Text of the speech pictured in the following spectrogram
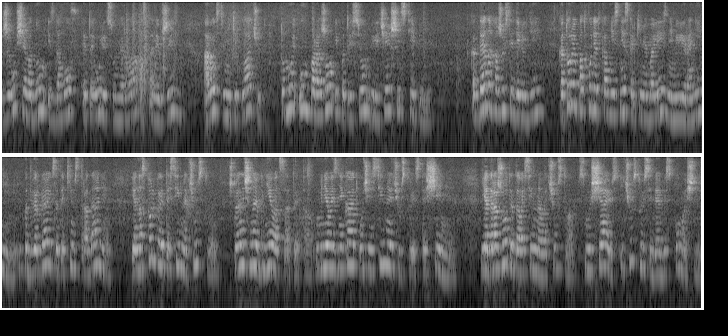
живущая в одном из домов этой улицы, умерла, оставив жизнь, а родственники плачут, то мой ум поражен и потрясен в величайшей степени. Когда я нахожусь среди людей, которые подходят ко мне с несколькими болезнями или ранениями и подвергаются таким страданиям, я настолько это сильно чувствую, что я начинаю гневаться от этого. У меня возникает очень сильное чувство истощения. Я дрожу от этого сильного чувства, смущаюсь и чувствую себя беспомощной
